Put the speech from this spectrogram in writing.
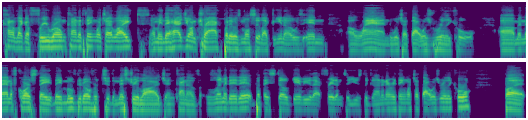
kind of like a free roam kind of thing, which I liked. I mean, they had you on track, but it was mostly like you know it was in a land, which I thought was really cool. Um, and then of course they they moved it over to the Mystery Lodge and kind of limited it, but they still gave you that freedom to use the gun and everything, which I thought was really cool. But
